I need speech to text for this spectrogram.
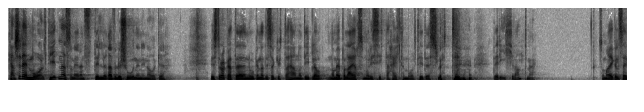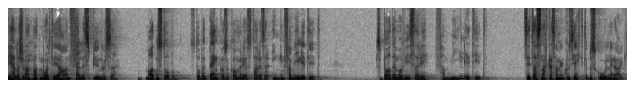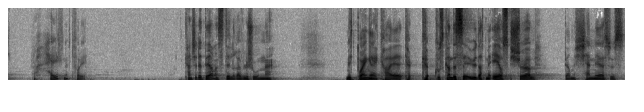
Kanskje det er måltidene som er den stille revolusjonen i Norge. Visste dere at eh, noen av disse gutta her, når, ble, når vi er på leir, så må de sitte helt til måltidet er slutt? Det er de ikke vant med. Som regel er de heller ikke vant med at måltidet har en felles begynnelse. Maten står på, står på et benk, og så kommer de, og så tar de, så er det ingen familietid. Så bare det med å vise dem familietid Sitte og snakke sammen. 'Hvordan gikk det på skolen i dag?' Det var helt nytt for dem. Kanskje det er der den stille revolusjonen er. Mitt poeng er, er hvordan kan det se ut at vi er oss sjøl, der vi kjenner Jesus,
